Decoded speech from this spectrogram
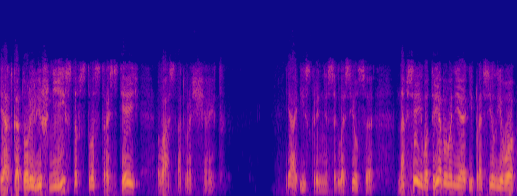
и от которой лишь неистовство страстей вас отвращает. Я искренне согласился на все его требования и просил его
